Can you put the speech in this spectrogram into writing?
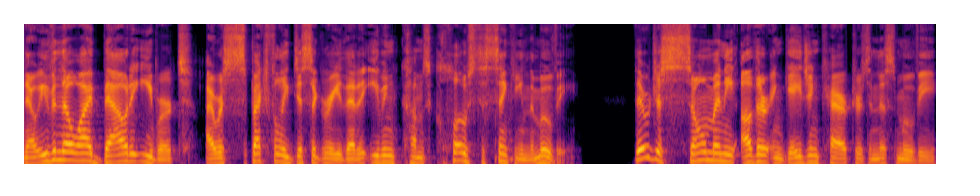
Now, even though I bow to Ebert, I respectfully disagree that it even comes close to sinking the movie. There were just so many other engaging characters in this movie,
